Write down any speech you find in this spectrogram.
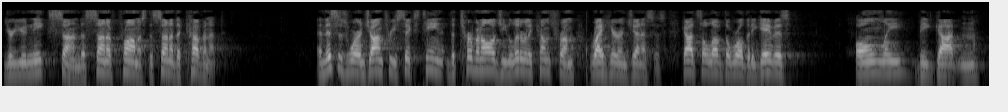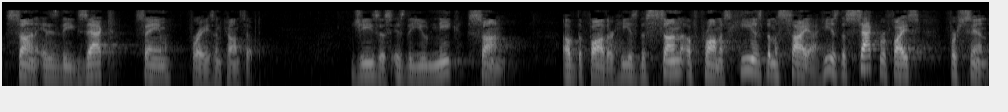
your unique son, the son of promise, the son of the covenant. And this is where in John 3:16 the terminology literally comes from right here in Genesis. God so loved the world that he gave his only begotten son. It is the exact same phrase and concept. Jesus is the unique son of the Father. He is the Son of promise. He is the Messiah. He is the sacrifice for sin.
